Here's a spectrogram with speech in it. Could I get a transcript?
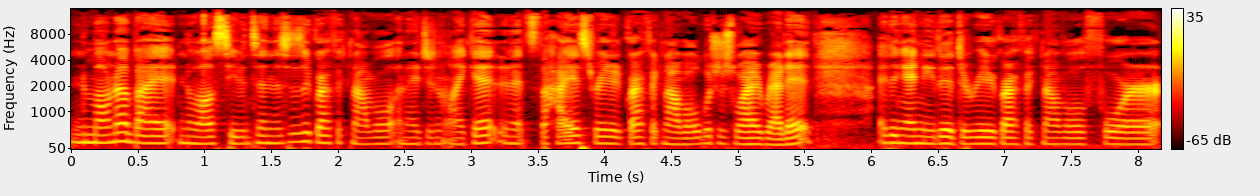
Nimona by Noelle Stevenson. This is a graphic novel, and I didn't like it, and it's the highest rated graphic novel, which is why I read it. I think I needed to read a graphic novel for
